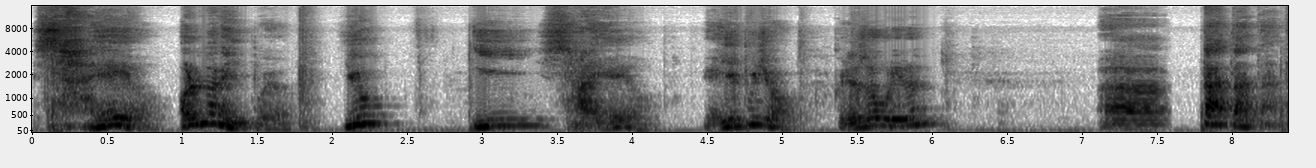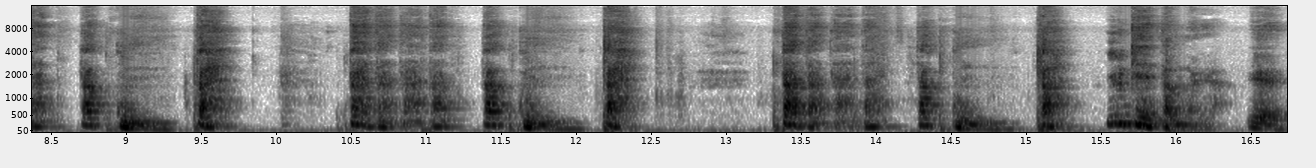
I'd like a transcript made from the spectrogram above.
4예요. 얼마나 이뻐요. 6, 2, 4예요. 예, 이쁘죠? 그래서 우리는 아, 따따따따따꿍따. 따따따따따꿍따. 따따따따따꿍따. 이렇게 했단 말이야. 예.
